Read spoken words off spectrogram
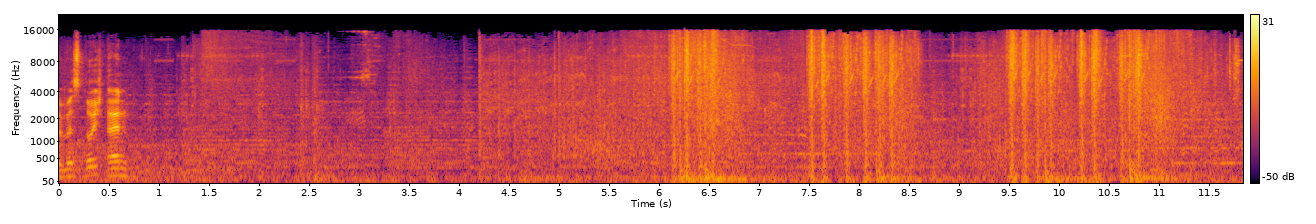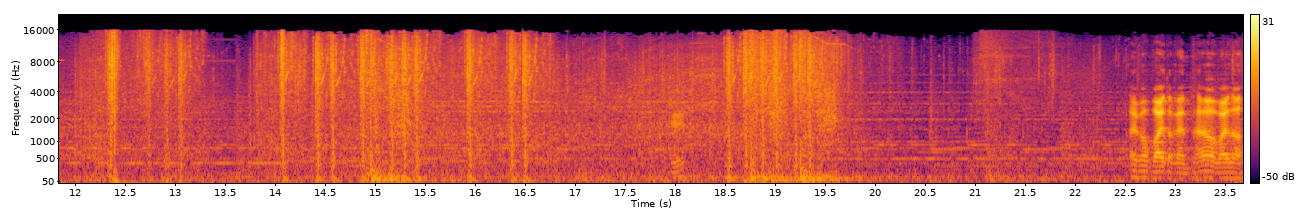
Wir müssen durchrennen. Einfach weiter rennen, einfach weiter.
